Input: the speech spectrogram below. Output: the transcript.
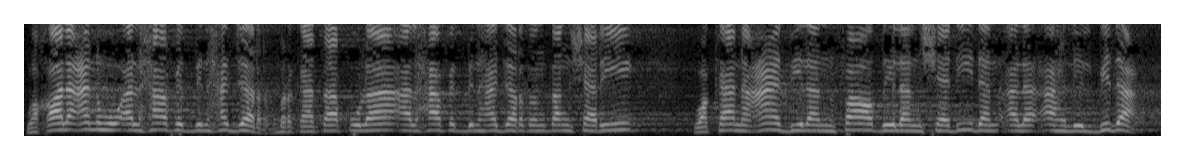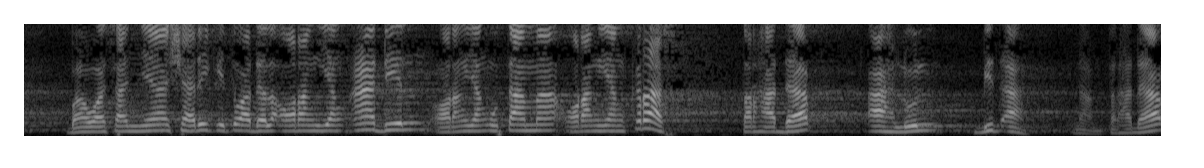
wa qala anhu Al-Hafidz bin Hajar berkata pula Al-Hafidz bin Hajar tentang syarik wa kana adilan fadilan syadidan ala ahli bidah bahwasannya syarik itu adalah orang yang adil, orang yang utama, orang yang keras terhadap ahlul bid'ah. Nah, terhadap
